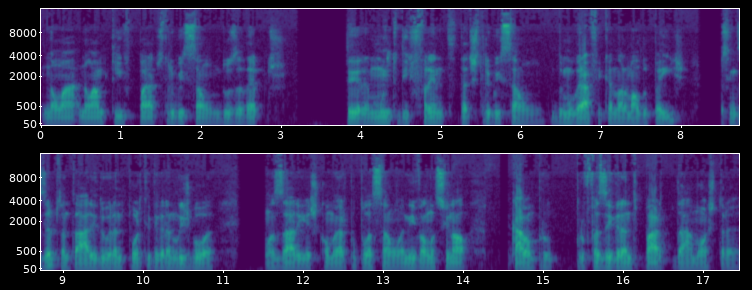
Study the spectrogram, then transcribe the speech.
Não há, não há motivo para a distribuição dos adeptos ser muito diferente da distribuição demográfica normal do país, assim dizer. Portanto, a área do Grande Porto e da Grande Lisboa são as áreas com maior população a nível nacional, acabam por, por fazer grande parte da amostra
